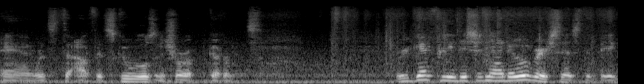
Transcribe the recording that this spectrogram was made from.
And it's to outfit schools and shore up governments. Regretfully, this is not over, says the big.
